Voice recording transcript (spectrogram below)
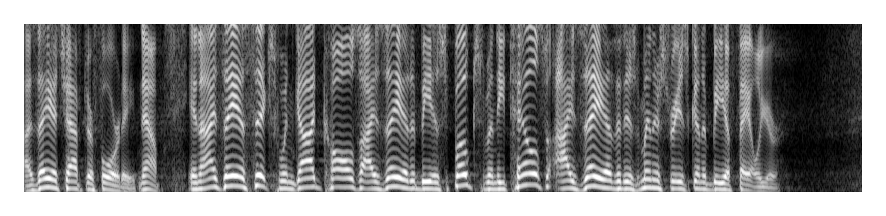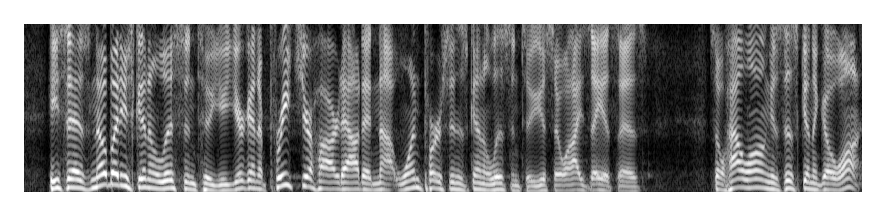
Isaiah chapter 40. Now, in Isaiah 6, when God calls Isaiah to be his spokesman, he tells Isaiah that his ministry is going to be a failure. He says, Nobody's going to listen to you. You're going to preach your heart out, and not one person is going to listen to you. So Isaiah says, So how long is this going to go on?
